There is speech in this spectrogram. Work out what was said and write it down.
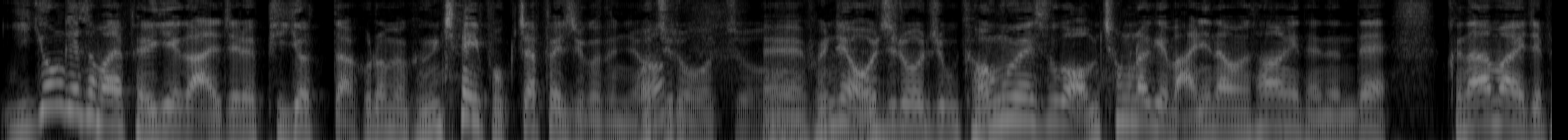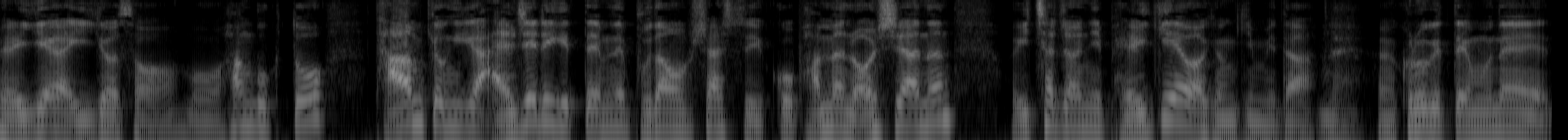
이 경기에서 만약 벨기에가 알제리를 비겼다 그러면 굉장히 복잡해지거든요. 어지러웠죠. 네, 굉장히 네. 어지러워지고 경우의 수가 엄청나게 많이 나오는 상황이 되는데 그나마 이제 벨기에가 이겨서 뭐 한국도 다음 경기가 알제리이기 때문에 부담 없이 할 수 있고 반면 러시아는 2차전이 벨기에와 경기입니다. 네. 네, 그렇기 때문에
